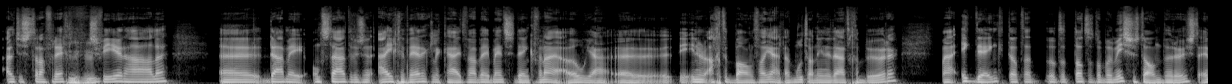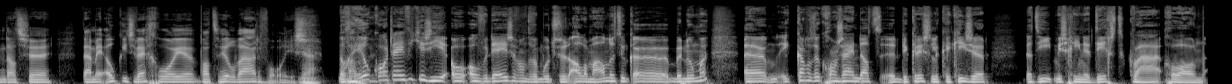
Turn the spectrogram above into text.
uit de strafrechtelijke mhm. sfeer halen. Uh, daarmee ontstaat er dus een eigen werkelijkheid waarbij mensen denken van nou ja, oh ja, uh, in hun achterban van ja, dat moet dan inderdaad gebeuren. Maar ik denk dat, dat, dat, dat het op een misverstand berust. En dat ze daarmee ook iets weggooien wat heel waardevol is. Ja. Nog heel kort eventjes hier over deze, want we moeten ze allemaal natuurlijk uh, benoemen. Uh, kan het ook gewoon zijn dat de christelijke kiezer... dat die misschien het dichtst qua gewoon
